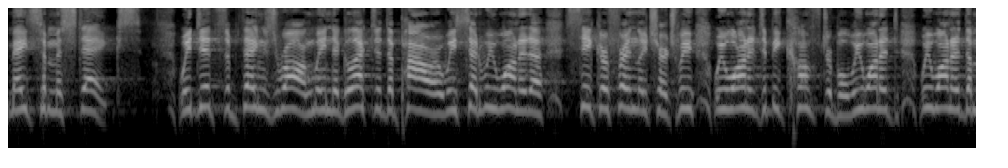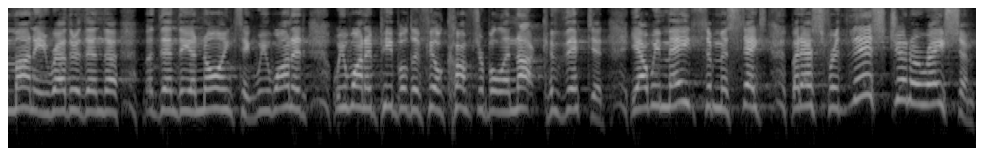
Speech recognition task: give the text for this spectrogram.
made some mistakes. We did some things wrong. We neglected the power. We said we wanted a seeker friendly church. We, we wanted to be comfortable. We wanted, we wanted the money rather than the, than the anointing. We wanted, we wanted people to feel comfortable and not convicted. Yeah, we made some mistakes. But as for this generation,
